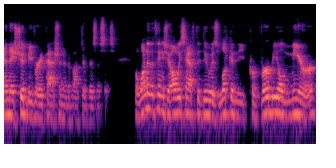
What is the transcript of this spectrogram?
and they should be very passionate about their businesses but one of the things you always have to do is look in the proverbial mirror.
